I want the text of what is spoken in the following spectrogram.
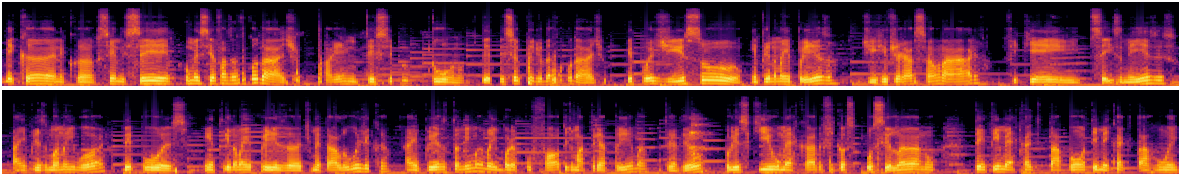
mecânica, CNC. Comecei a fazer a faculdade. Parei em terceiro turno, terceiro período da faculdade. Depois disso, entrei numa empresa de refrigeração na área fiquei seis meses, a empresa mandou embora. Depois entrei numa empresa de metalúrgica, a empresa também mandou embora por falta de matéria-prima, entendeu? Por isso que o mercado fica oscilando, tem, tem mercado que tá bom, tem mercado que tá ruim.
